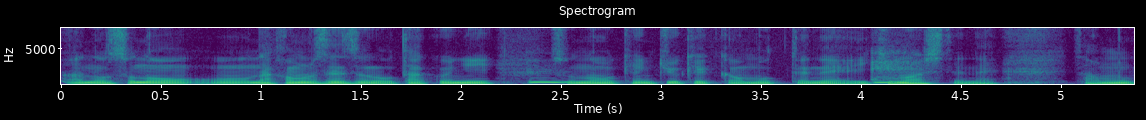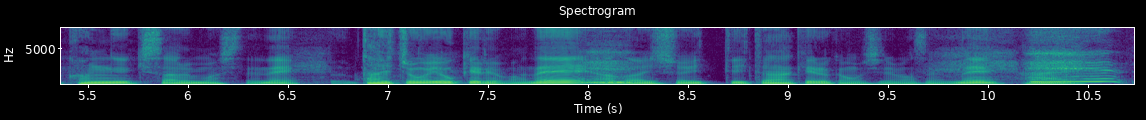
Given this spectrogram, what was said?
あのその中村先生のお宅にその研究結果を持ってね行きましてね、えー、もう感激されましてね体調が良ければね、あの一緒に行っていただけるかもしれませんね。はい。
